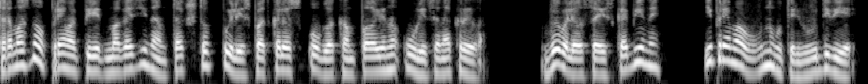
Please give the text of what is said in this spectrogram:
Тормознул прямо перед магазином, так что пыль из-под колес облаком половину улицы накрыла. Вывалился из кабины и прямо внутрь, в дверь.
